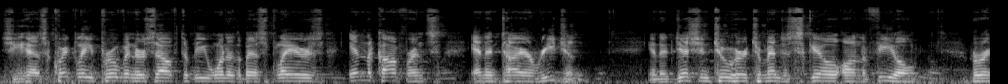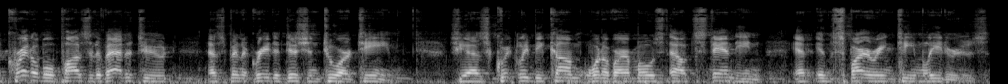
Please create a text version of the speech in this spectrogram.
She has quickly proven herself to be one of the best players in the conference and entire region. In addition to her tremendous skill on the field, her incredible positive attitude has been a great addition to our team. She has quickly become one of our most outstanding and inspiring team leaders.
